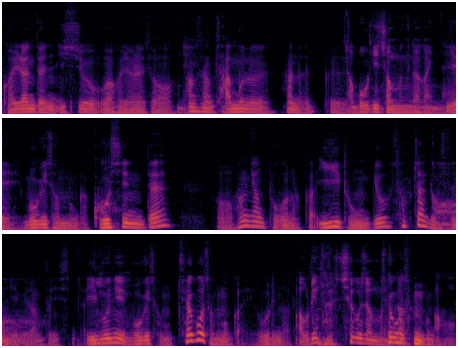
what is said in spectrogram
관련된 이슈와 관련해서 네. 항상 자문을 하는 그 아, 모기 전문가가 있나요? 예, 모기 전문가 고신대 어, 환경보건학과 이동규 석자 교수님이라는 어. 분이 있습니다. 이분이 예. 모기 전 최고 전문가예요, 우리나라. 아, 우리나라 최고 전문가. 최고 전문가. 어.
